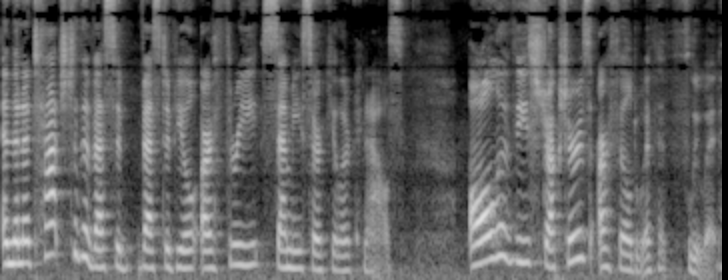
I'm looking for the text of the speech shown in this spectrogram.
And then attached to the vestibule are three semicircular canals. All of these structures are filled with fluid?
